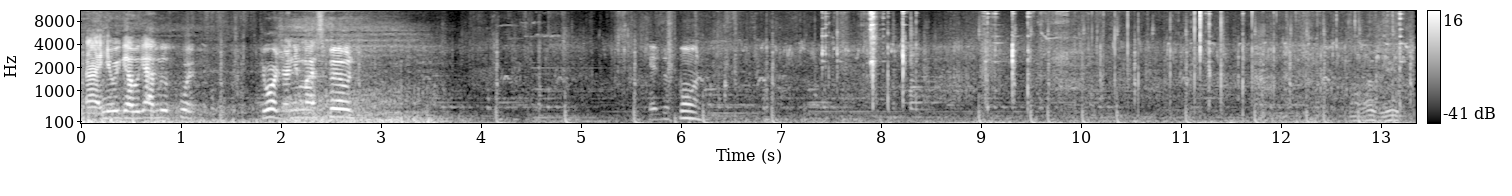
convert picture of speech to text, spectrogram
All right, here we go. We gotta move quick. George, I need my spoon. Here's the spoon. Oh, that was you.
